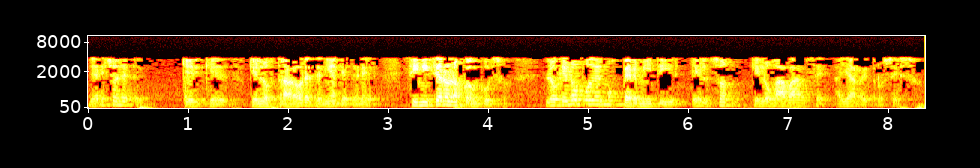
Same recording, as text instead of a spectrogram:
derechos que, que, que, los trabajadores tenían que tener. Se iniciaron los concursos. Lo que no podemos permitir es que los avances haya retroceso.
